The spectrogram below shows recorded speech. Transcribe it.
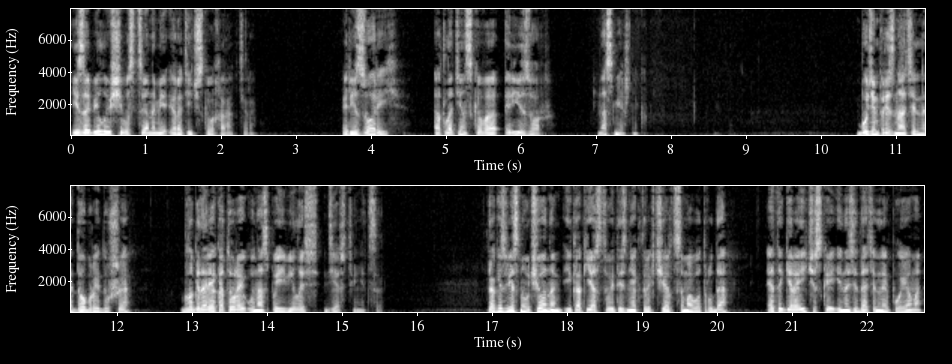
изобилующего сценами эротического характера. Ризорий – от латинского «ризор» – насмешник. Будем признательны доброй душе, благодаря которой у нас появилась девственница. Как известно ученым, и как яствует из некоторых черт самого труда, эта героическая и назидательная поэма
